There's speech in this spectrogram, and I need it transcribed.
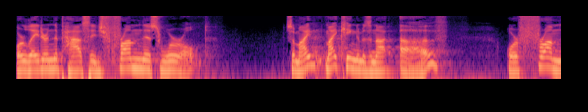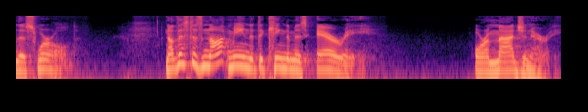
or later in the passage, from this world. So my, my kingdom is not of or from this world. Now, this does not mean that the kingdom is airy or imaginary.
